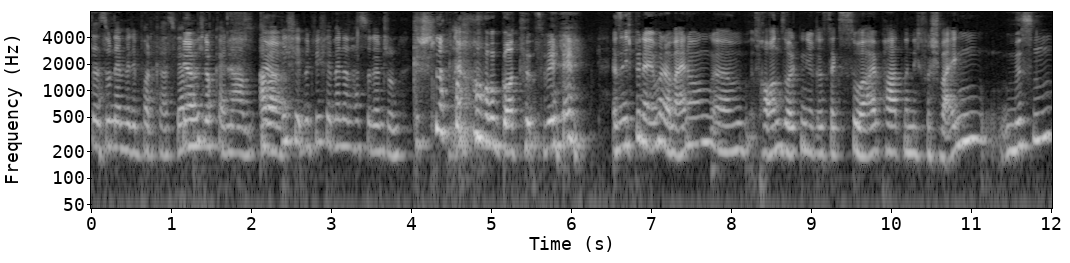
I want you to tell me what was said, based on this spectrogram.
Das, so nennen wir den Podcast. Wir haben Ja. nämlich noch keinen Namen. Aber Ja. wie viel, mit wie vielen Männern hast du denn schon geschlafen? oh Gottes Willen. Also ich bin ja immer der Meinung, ähm, Frauen sollten ihre Sexualpartner nicht verschweigen müssen,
